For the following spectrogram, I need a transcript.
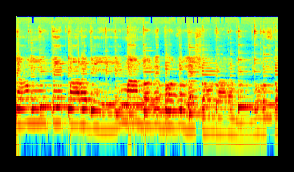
জানতে পারবে। মানুষ বদলে সোনার মানুষ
